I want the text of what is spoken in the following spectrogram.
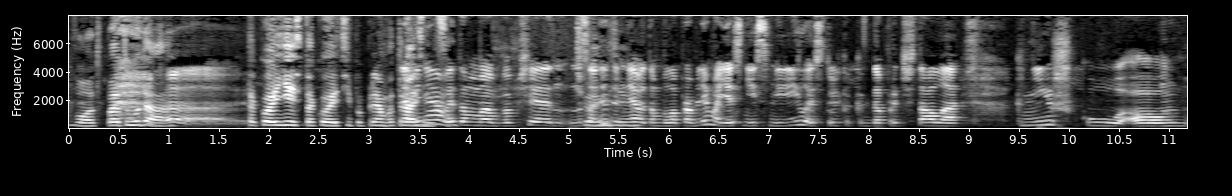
Вот, поэтому да, Э, такое есть, такое, типа, прям вот Для меня в разница. этом а, вообще, на самом деле, для меня в этом была проблема, я с ней смирилась только когда прочитала книжку, а он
